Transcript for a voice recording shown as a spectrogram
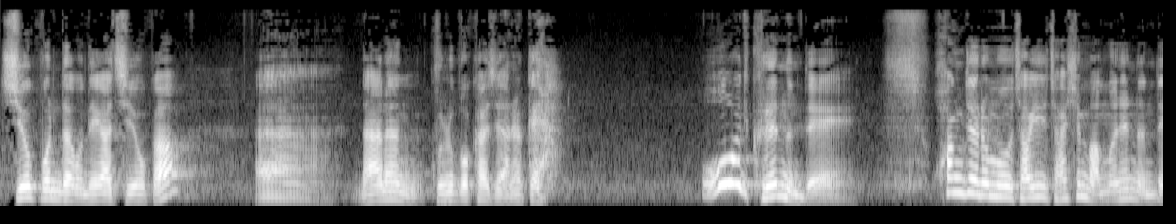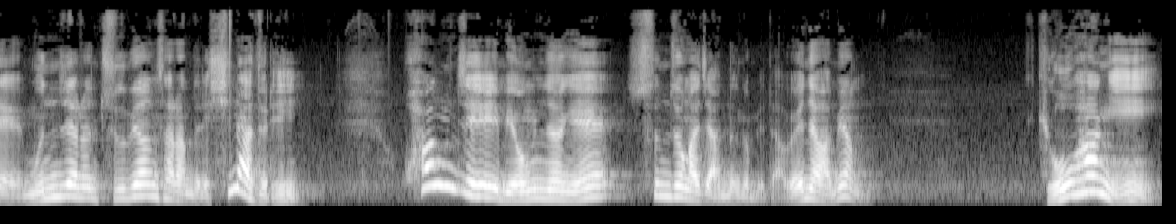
지옥 보낸다고 내가 지옥 가? 아, 나는 굴복하지 않을 거야. 오 그랬는데 황제는 뭐 자기 자신만만했는데 문제는 주변 사람들이 신하들이 황제의 명령에 순종하지 않는 겁니다. 왜냐하면 교황이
